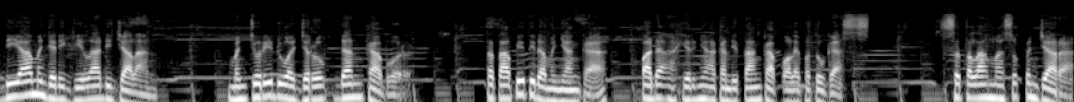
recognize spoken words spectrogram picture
Dia menjadi gila di jalan. Mencuri dua jeruk dan kabur. Tetapi tidak menyangka, pada akhirnya akan ditangkap oleh petugas. Setelah masuk penjara,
